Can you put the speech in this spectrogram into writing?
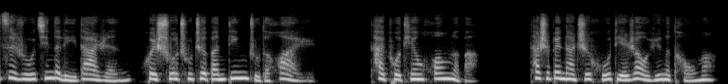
字如金的李大人会说出这般叮嘱的话语，太破天荒了吧？他是被那只蝴蝶绕晕了头吗？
